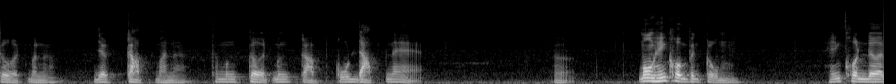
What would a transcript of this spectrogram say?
เกิดมันนะอย่ากลับมานะถ้ามึงเกิดมึงกลับกูดับแน่เออมองเห็นคนเป็นกลุ่ม เห็นคนเดิน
